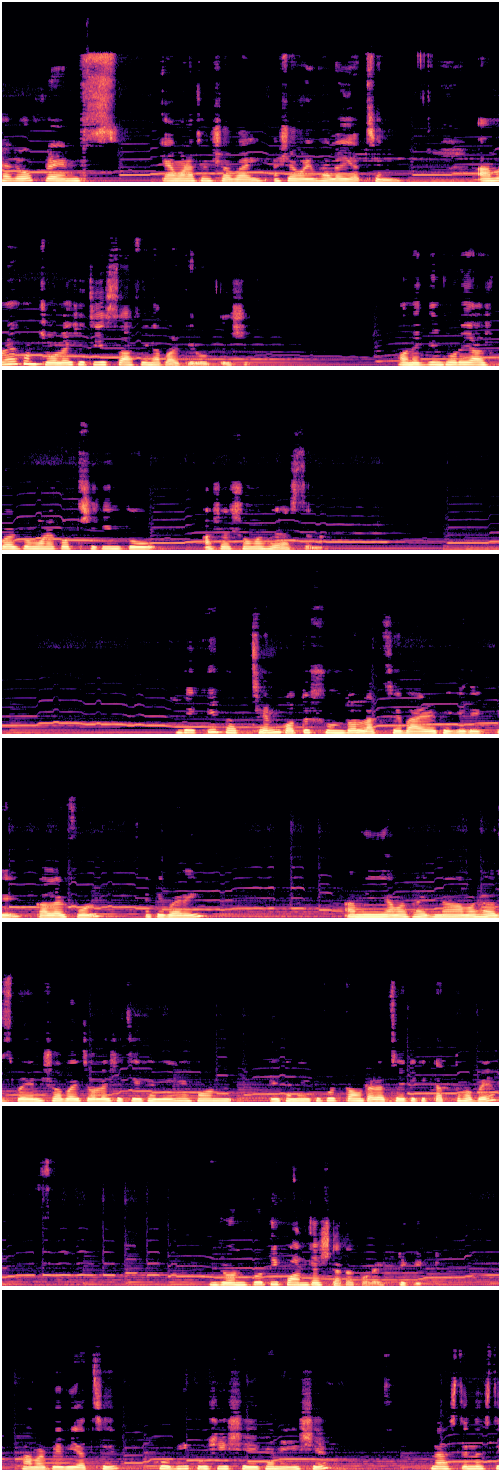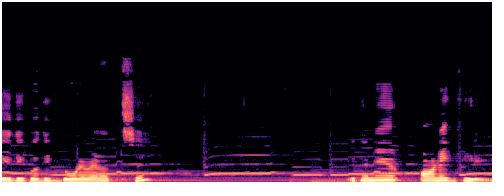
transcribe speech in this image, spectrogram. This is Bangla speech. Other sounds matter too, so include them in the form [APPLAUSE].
হ্যালো ফ্রেন্ডস কেমন আছেন সবাই? আশা করি ভালোই আছেন। আমরা এখন চলে এসেছি সাফিনা পার্কের উদ্দেশ্যে। অনেকদিন ধরেই আসব আসব মনে করছি, কিন্তু আসার সময় হয়ে আসছে না। দেখতেই পাচ্ছেন কত সুন্দর লাগছে বাইরে থেকে দেখতে কালারফুল একেবারেই। আমি, আমার ভাগনা আমার হাজব্যান্ড সবাই চলে এসেছি এখানে। এখন এখানে টিকিট কাউন্টার আছে টিকিট কাটতে হবে। জন প্রতি পঞ্চাশ টাকা করে টিকিট। আমার বেবি আছে, খুবই খুশি সে এখানে এসে নাচতে নাচতে এদিক ওদিক দৌড়ে বেড়াচ্ছে। এখানে অনেক ভিড়।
